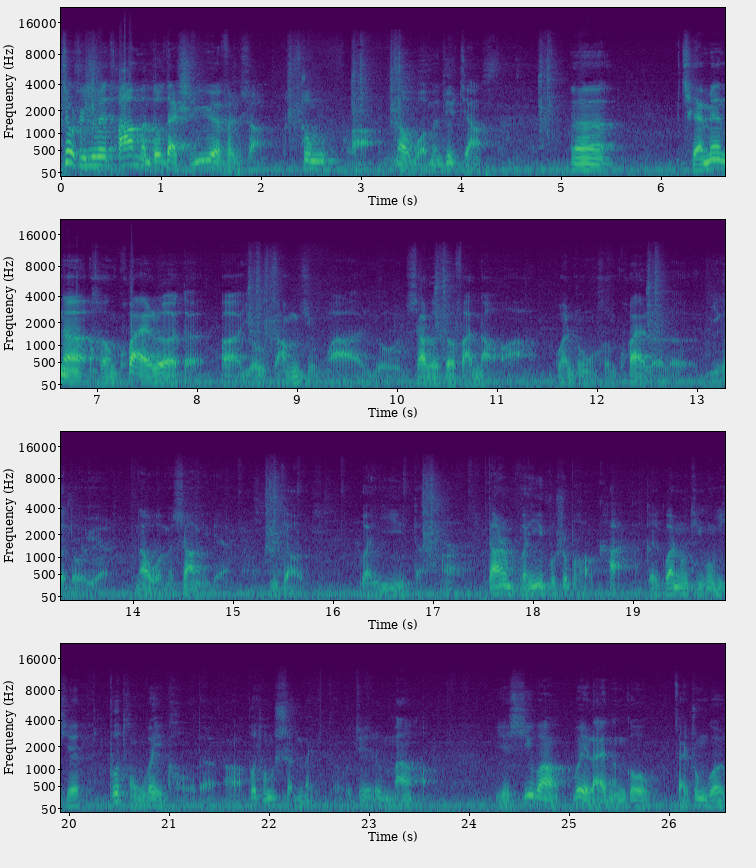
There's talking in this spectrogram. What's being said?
就是因为他们都在十一月份上中啊，那我们就讲，呃，前面呢很快乐的啊，有长囧啊，有夏洛特烦恼啊，观众很快乐了一个多月了。那我们上一点比较文艺的啊，当然文艺不是不好看，给观众提供一些不同胃口的啊，不同审美的，我觉得蛮好。也希望未来能够在中国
